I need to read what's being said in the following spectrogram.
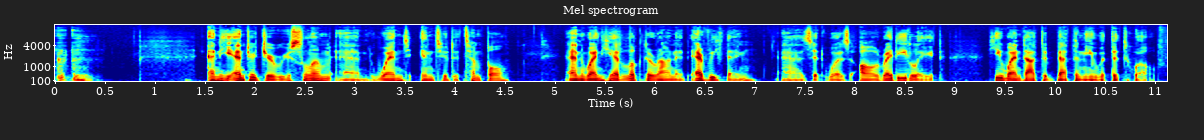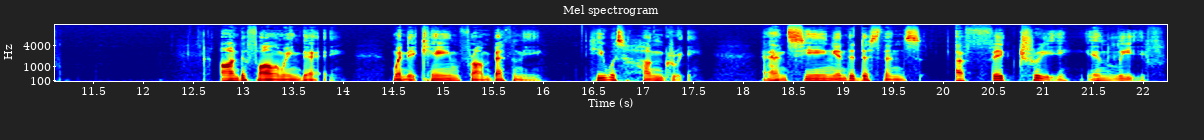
and he entered Jerusalem and went into the temple. And when he had looked around at everything, as it was already late, he went out to Bethany with the twelve. On the following day, when they came from Bethany, he was hungry, and seeing in the distance a fig tree in leaf,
